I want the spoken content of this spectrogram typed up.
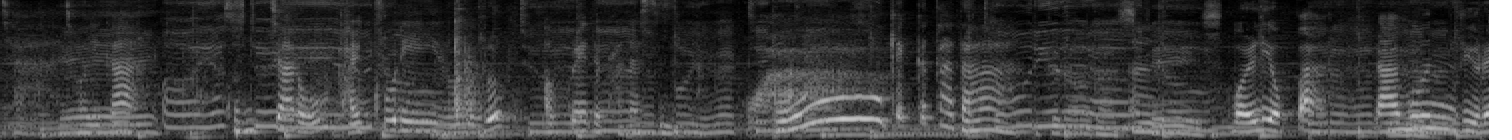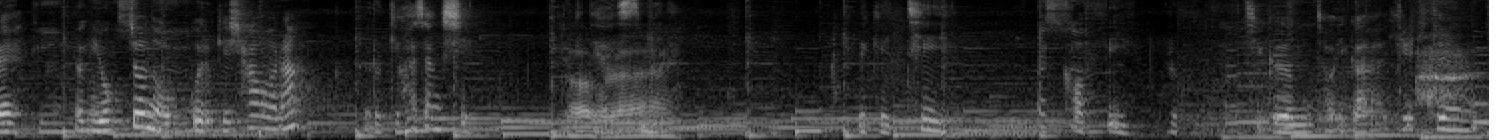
자, 저희가 공짜로 발코리 룸으로 업그레이드 받았습니다. 오, 깨끗하다. Look at all that space. 멀리 오빠, 라군 뷰래. 여기 욕조는 없고 이렇게 샤워랑 이렇게 화장실 이렇게 All 되어 있습니다. 이렇게 티, 커피. 지금 저희가 힐튼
